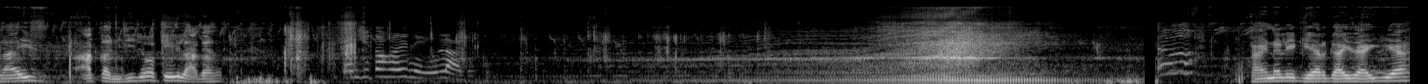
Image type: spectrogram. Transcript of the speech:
ગાઈઝ આ કંજી જો કેવી લાગે? કંજી તો હોય ને એવું લાગે. ફાઇનલી ઘેર ગાઈઝ આવી ગયા.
